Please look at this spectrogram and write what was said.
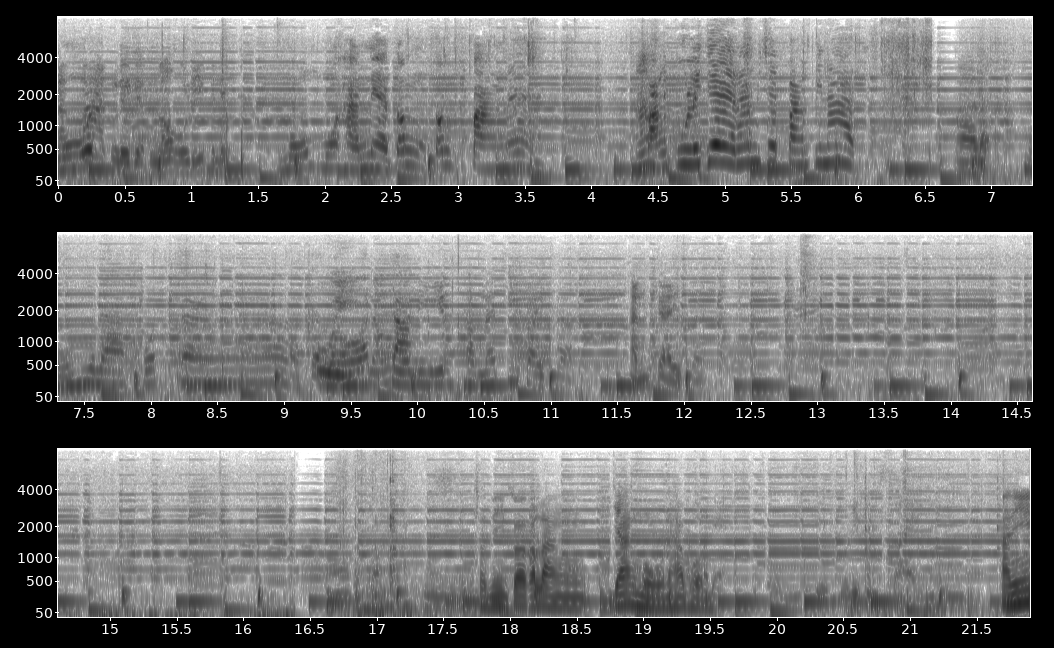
มากมากๆเลยกับน้องโอลิฟไปเลย หมูหมูหันเนี่ยต้องต้องปังแน่ปังกูเลยแย่นะไม่ใช่ปังพี่นาฏมาแล้วหมูมีนาคตจ้าอุ้ยแต่น้องร้โอลิฟทำหน้าที่ไปค่ะ หันไก่ไปตอนนี้ก็กำลังย่างหมูนะครับผมสูตรบุรีคำไส้ อันนี้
